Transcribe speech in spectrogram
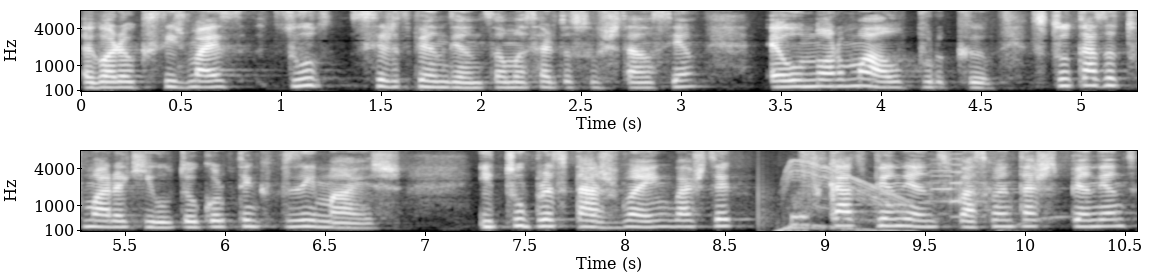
agora o que se diz mais, tudo ser dependente a uma certa substância é o normal, porque se tu estás a tomar aquilo, o teu corpo tem que pedir mais e tu, para estar bem, vais ter que ficar dependente. Basicamente, estás dependente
